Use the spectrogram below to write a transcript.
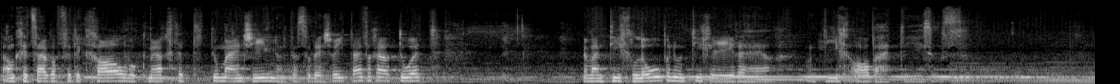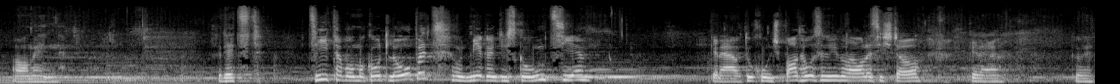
Danke jetzt auch für den Karl, der gemerkt hat, du meinst ihn und dass er den Schritt einfach auch tut. Wir wollen dich loben und dich ehren, Herr, und dich arbeiten, Jesus. Amen. Ich jetzt Zeit haben, wo wir Gott loben und wir gehen uns umziehen. Genau, du kommst Badhosen über, alles ist da. Genau, gut.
